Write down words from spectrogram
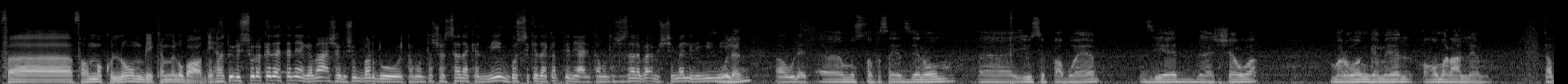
ف... فهم كلهم بيكملوا بعض طب يعني. هاتوا لي الصورة كده تانية يا جماعة عشان نشوف برضو 18 سنة كان مين. بص كده يا كابتن يعني 18 سنة بقى من الشمال لليمين مين؟ ولاد. آه ولاد. آه مصطفى سيد زينهم آه يوسف أبو وهاب زياد الشوا مروان جمال عمر علام. طب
